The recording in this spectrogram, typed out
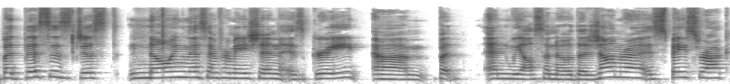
but this is just knowing this information is great. Um, but and we also know the genre is space rock.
